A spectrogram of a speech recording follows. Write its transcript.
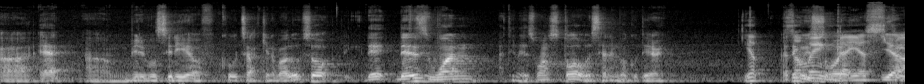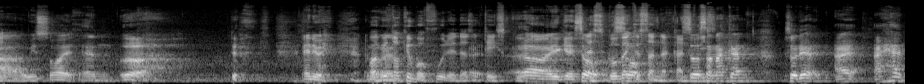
uh, at. Um, beautiful city of Kota Kinabalu. So there, there's one. I think there's one store was selling bakute. Right? Yep, I think somewhere we in saw Gaya it. Street. Yeah, we saw it, and ugh. anyway, Why are we talking about food that doesn't taste good? Oh, okay. So Let's go back so, to Sandakan, So please. Sandakan. So there, I I had,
